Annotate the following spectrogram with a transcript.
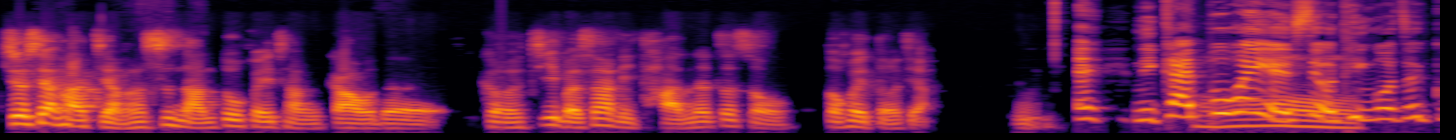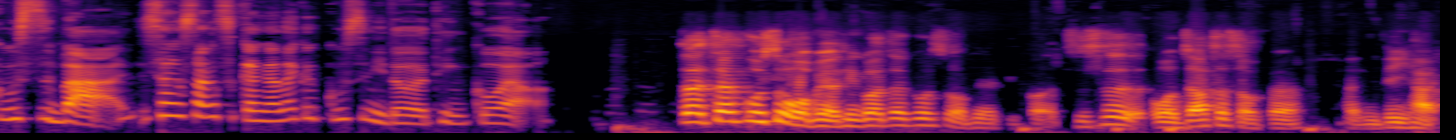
就像他讲的，是难度非常高的歌，基本上你弹的这首都会得奖。嗯哎，你该不会也是有哦听过这故事吧？像上次刚刚那个故事，你都有听过呀？这这故事我没有听过，这故事我没有听过，只是我知道这首歌很厉害。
